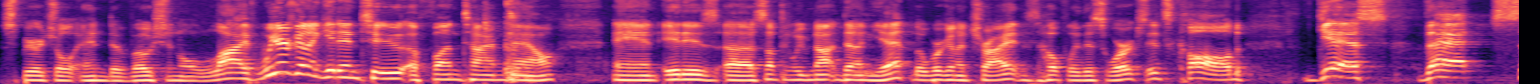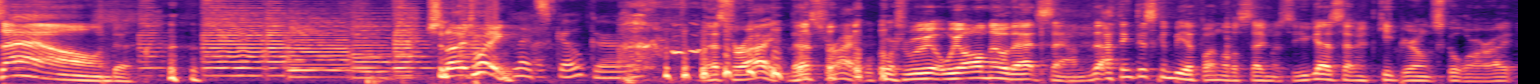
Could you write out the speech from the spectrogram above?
spiritual and devotional life. We are going to get into a fun time now, and it is uh, something we've not done yet, but we're going to try it, and hopefully this works. It's called guess that sound. Shania Twain. Let's go, girls. That's right. That's right. Of course, we, we all know that sound. I think this can be a fun little segment. So you guys have to keep your own score. All right.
